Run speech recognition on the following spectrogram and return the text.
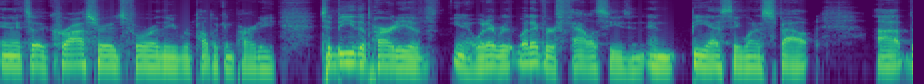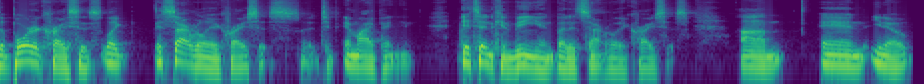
and it's a crossroads for the Republican Party to be the party of you know whatever whatever fallacies and, and BS they want to spout. Uh, the border crisis, like it's not really a crisis, uh, to, in my opinion. It's inconvenient, but it's not really a crisis. Um, and you know,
